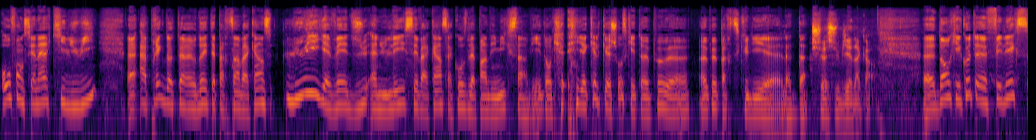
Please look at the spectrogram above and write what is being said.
haut fonctionnaire qui, lui, euh, après que Dr. Arruda était parti en vacances, lui, il avait dû annuler ses vacances à cause de la pandémie qui s'en vient. Donc, il y a quelque chose qui est un peu euh, un peu particulier euh, là-dedans. Je suis bien d'accord. donc, écoute, Félix,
